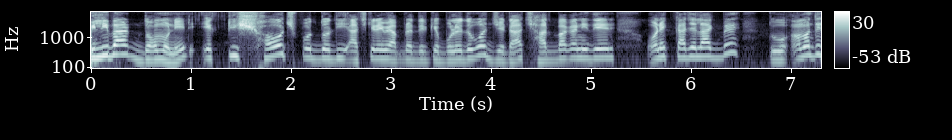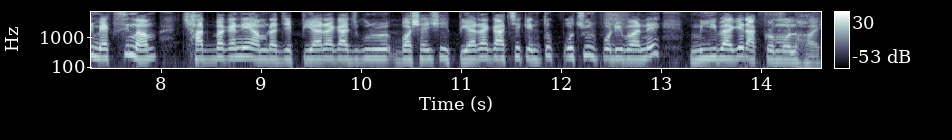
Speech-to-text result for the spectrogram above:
মিলিবাগ দমনের একটি সহজ পদ্ধতি আজকের আমি আপনাদেরকে বলে দেবো, যেটা ছাদ বাগানিদের অনেক কাজে লাগবে। তো আমাদের ম্যাক্সিমাম ছাদ বাগানে আমরা যে পেয়ারা গাছগুলো বসাই, সেই পেয়ারা গাছে কিন্তু প্রচুর পরিমাণে মিলিবাগের আক্রমণ হয়।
